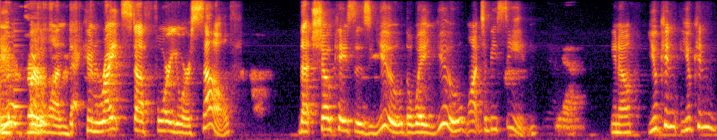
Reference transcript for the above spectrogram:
you are the one that can write stuff for yourself that showcases you the way you want to be seen Yeah. you know you can you can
